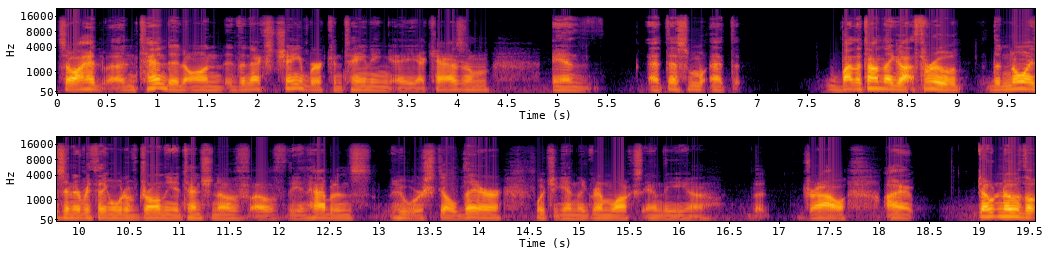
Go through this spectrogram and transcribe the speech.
So I had intended on the next chamber containing a, a chasm, and at this at the, by the time they got through, the noise and everything would have drawn the attention of of the inhabitants who were still there, which again the Grimlocks and the uh, the Drow. I don't know the,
